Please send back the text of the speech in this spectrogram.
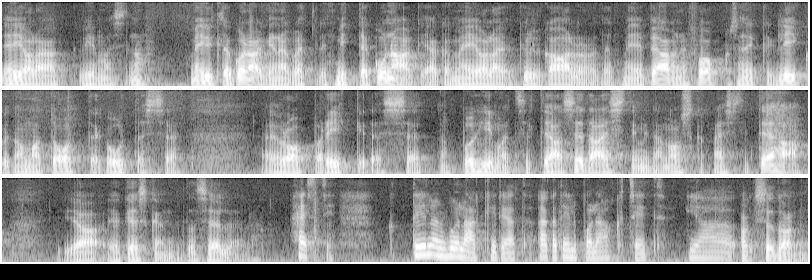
ei ole viimase, noh, me ei ütle kunagi nagu, et, et mitte kunagi, aga me ei ole küll kaalunud, et meie peamine fookus on ikkagi liikuda oma tootega uutesse Euroopa riikidesse, et noh, põhimõtteliselt teha seda hästi, mida me oskame hästi teha ja, ja keskenduda sellele. Hästi, teil on võlakirjad, aga teil pole aktsiaid ja. aktsiad on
